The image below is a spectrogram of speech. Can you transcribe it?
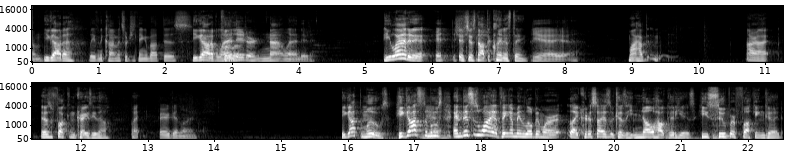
Um, You gotta, leave in the comments what you think about this. you gotta landed or not landed? He landed it. It. It's just not the cleanest thing. Yeah, yeah. Might have to. All right, it was fucking crazy though. But very good line. He got the moves. He got the Yeah. moves, and this is why I think I'm being a little bit more like criticized because he know how good he is. He's Mm-hmm. super fucking good.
